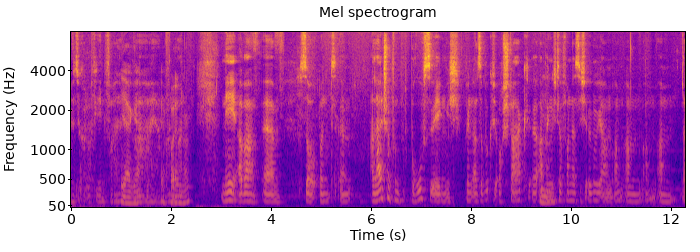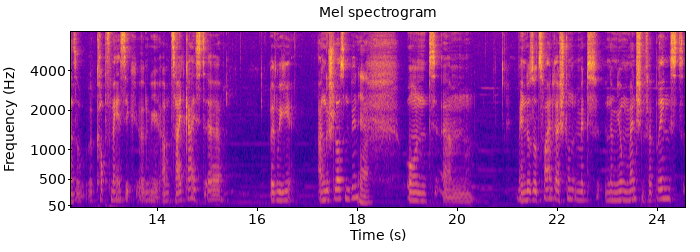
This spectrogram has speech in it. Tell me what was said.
Musical auf jeden Fall. Ja, gell? Ah, ja, ja, voll, Mann. ne? Nee, aber ähm, so und ähm, allein schon vom Berufswegen, ich bin also wirklich auch stark Mhm. äh, abhängig davon, dass ich irgendwie am, am, am, am, am also kopfmäßig irgendwie am Zeitgeist äh, irgendwie angeschlossen bin. Ja. Und ähm, wenn du so zwei, drei Stunden mit einem jungen Menschen verbringst,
